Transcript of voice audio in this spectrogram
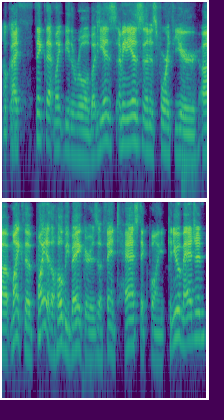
Okay. I think that might be the rule, but he is. I mean, he is in his fourth year. Uh, Mike, the point of the Hobey Baker is a fantastic point. Can you imagine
